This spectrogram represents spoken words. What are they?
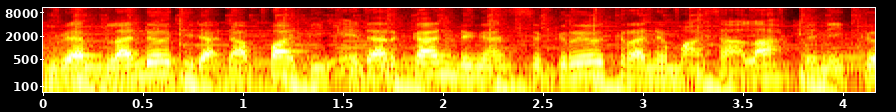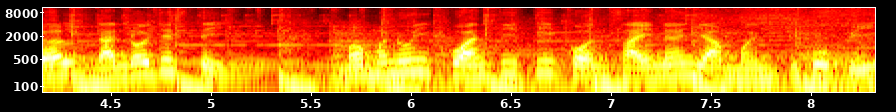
durian Belanda tidak dapat diedarkan dengan segera kerana masalah teknikal dan logistik memenuhi kuantiti konsainer yang mencukupi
